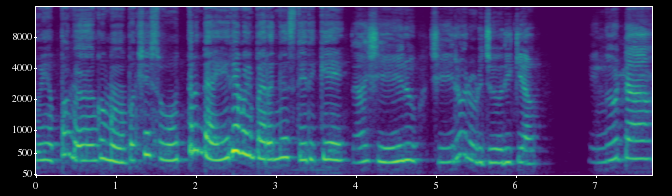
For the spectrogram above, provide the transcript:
കുഴപ്പമാകുമോ പക്ഷെ സൂത്രം ധൈര്യമായി പറഞ്ഞ സ്ഥിതിക്ക്. ഞാൻ ഷേരു ഷേരുവിനോട് ചോദിക്കാം. എങ്ങോട്ടാ?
